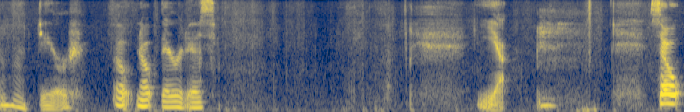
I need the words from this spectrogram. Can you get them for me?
Oh dear. Oh, no, there it is. Yeah. So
